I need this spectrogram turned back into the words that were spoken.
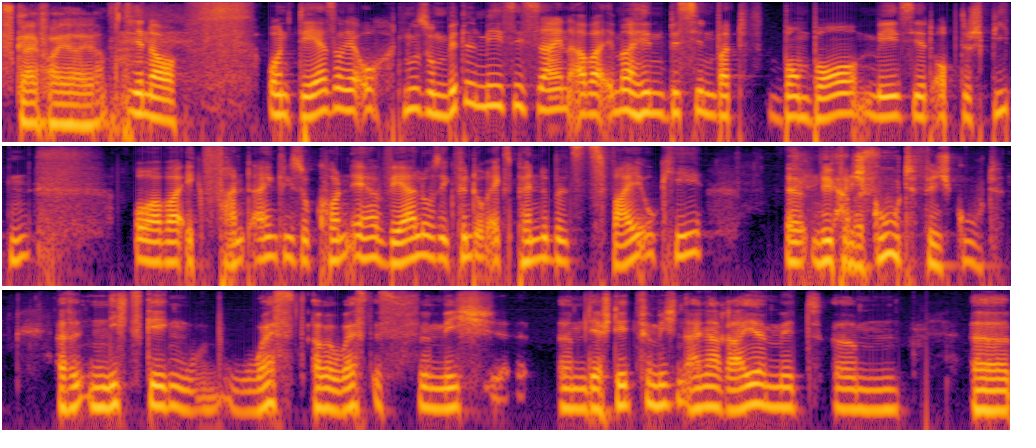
Skyfire, ja. Genau. Und der soll ja auch nur so mittelmäßig sein, aber immerhin ein bisschen was Bonbon-mäßig optisch bieten. Oh, aber ich fand eigentlich so Con Air wehrlos. Ich finde auch Expendables 2 okay. Äh, nee, Ja, finde ich gut, finde ich gut. Also nichts gegen West, aber West ist für mich, ähm, der steht für mich in einer Reihe mit ähm, äh,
